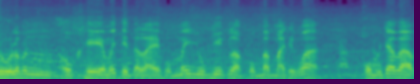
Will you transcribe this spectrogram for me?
ดูแล้วมันโอเคไม่ติดอะไร ผมไม่ยุกยิกหรอกผมแบบหมายถึงว่า ครับ ผมจะแบบ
